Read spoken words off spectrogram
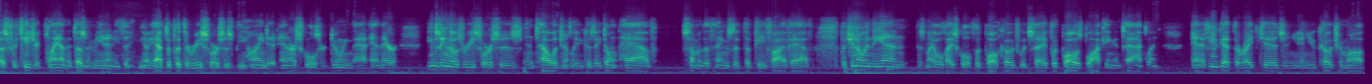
a strategic plan that doesn't mean anything. You know, you have to put the resources behind it, and our schools are doing that, and they're using those resources intelligently because they don't have some of the things that the P5 have. But you know, in the end, as my old high school football coach would say, football is blocking and tackling. And if you get the right kids and, and you coach them up,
